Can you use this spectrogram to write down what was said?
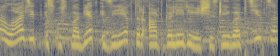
Светлана Ладик, искусствовед и директор арт-галереи «Счастливая птица»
